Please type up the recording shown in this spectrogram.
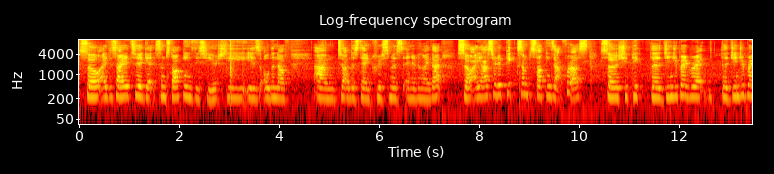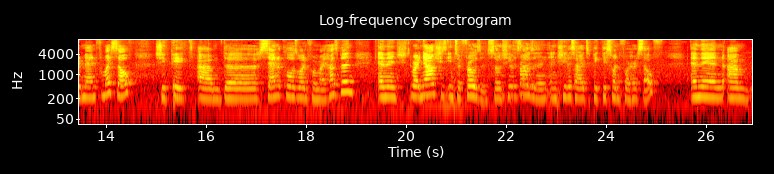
So I decided to get some stockings this year. She is old enough um, to understand Christmas and everything like that so I asked her to pick some stockings out for us. So she picked the gingerbread red, the gingerbread man for myself. She picked um, the Santa Claus one for my husband. And then she, right now she's into Frozen. So she decided, Frozen and she decided to pick this one for herself. And then um,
